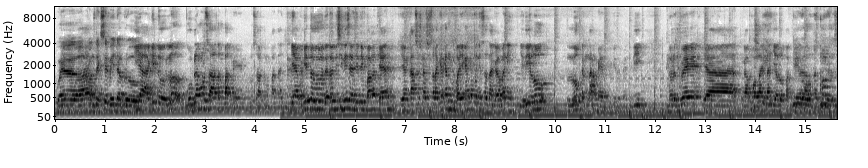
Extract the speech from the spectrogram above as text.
Well, konteksnya beda bro. Iya gitu, lo gue bilang lo salah tempat men, lo salah tempat aja. Ya begitu, dan tuh di sini sensitif banget kan. Yang kasus-kasus terakhir kan kebanyakan kan penistaan agama nih. Jadi lo lo kena men begitu men. Jadi menurut gue ya nggak polite aja lo pakai lo heroes,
